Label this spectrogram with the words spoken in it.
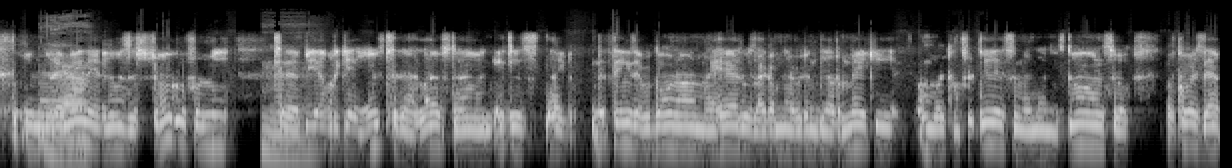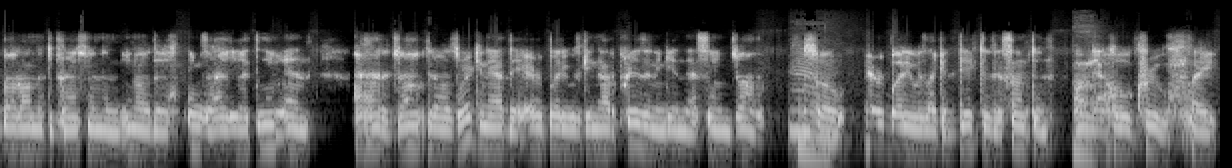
you know Yeah. what I mean? And it was a struggle for me to hmm. be able to get used to that lifestyle. And it just like the things that were going on in my head was like, I'm never going to be able to make it. I'm working for this and my money's gone. So of course that brought on the depression and, you know, the anxiety, I think. And I had a job that I was working at that everybody was getting out of prison and getting that same job. Hmm. So everybody was like addicted to something on that whole crew. Like,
